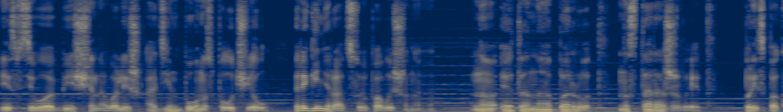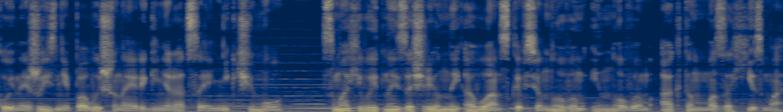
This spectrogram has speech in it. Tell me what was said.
Из всего обещанного лишь один бонус получил – регенерацию повышенную. Но это наоборот, настораживает. При спокойной жизни повышенная регенерация ни к чему. Смахивает на изощренный аванс ко все новым и новым актам мазохизма.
